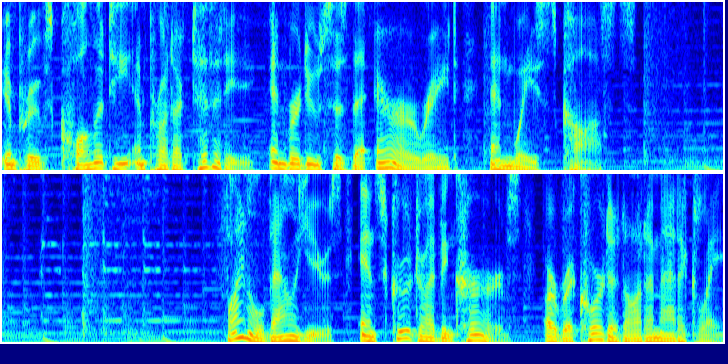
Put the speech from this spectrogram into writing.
improves quality and productivity, and reduces the error rate and waste costs. Final values and screw driving curves are recorded automatically.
